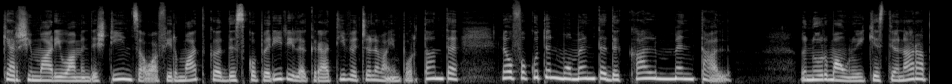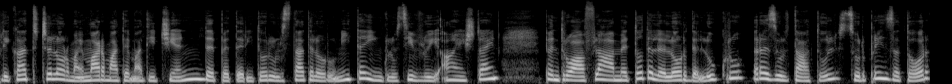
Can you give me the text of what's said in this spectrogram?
Chiar și mari oameni de știință au afirmat că descoperirile creative cele mai importante le-au făcut în momente de calm mental. În urma unui chestionar aplicat celor mai mari matematicieni de pe teritoriul Statelor Unite, inclusiv lui Einstein, pentru a afla metodele lor de lucru, rezultatul, surprinzător,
